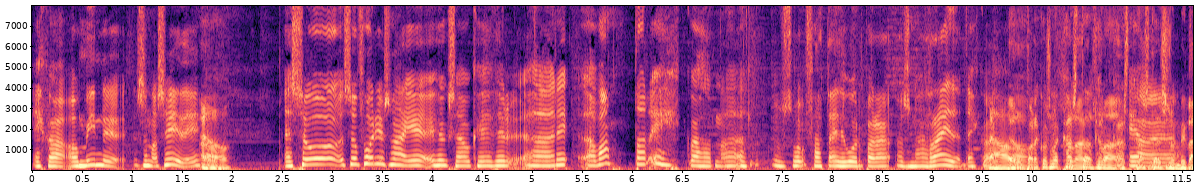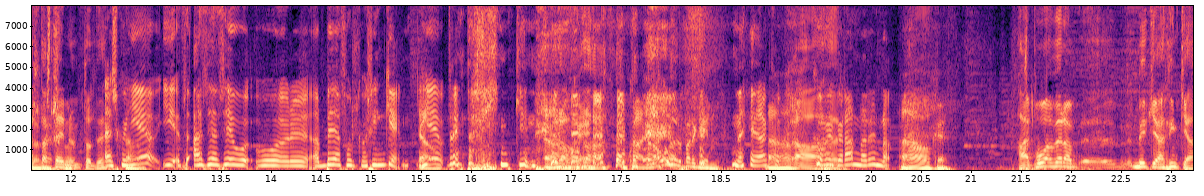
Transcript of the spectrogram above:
eitthvað á mínu svona sviði. Já, en svo, svo fór ég svona, ég hugsa, ok, þeir, það, er, e- það vantar eitthvað þarna og svo fatt að þið voru bara svona ræða þetta já, eitthvað það var bara eitthvað svona kastað svona, kast- Já, kastað já. svona velta sko. steinum, dóldi En sko ég, ég að því að þið voru að byggja fólk á hringin Já. Ég reynda hringin Já, ok. Og hvað, náður bara ekki inn? Nei, það kom, Já. kom ykkur annar inn á Já, ok Það er búið að vera uh, mikið að ringja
